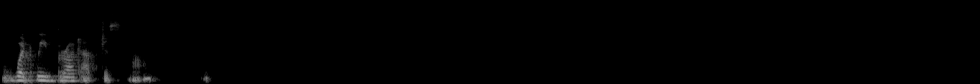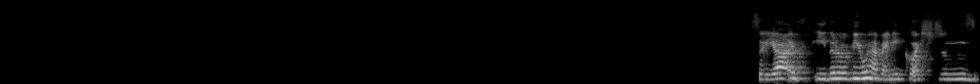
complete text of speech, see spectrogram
what we brought up just now. So yeah, if either of you have any questions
